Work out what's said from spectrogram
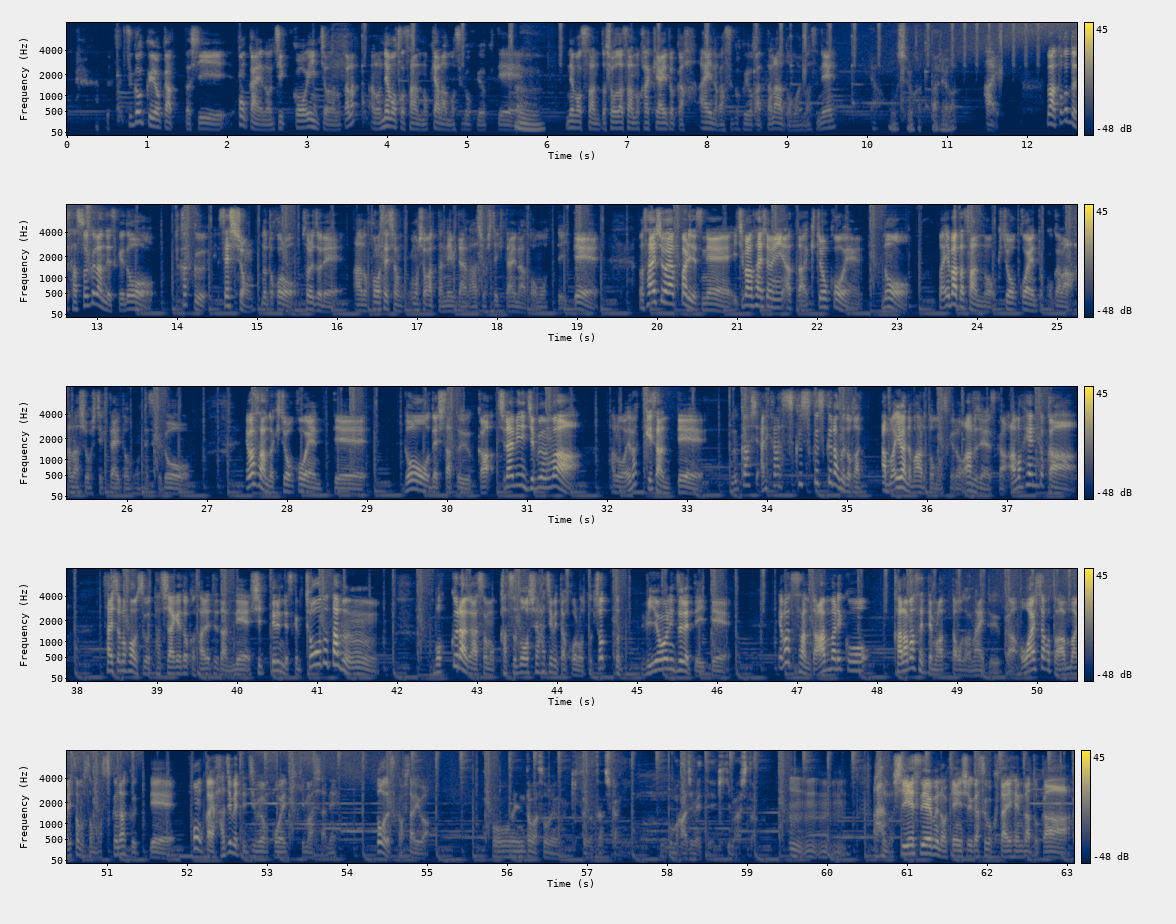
すごく良かったし、今回の実行委員長なのかな？あの、根本さんのキャラもすごく良くて、うん。根本さんと正田さんの掛け合いとか、ああいうのがすごく良かったなと思いますね。いや、面白かった、あれは。はい。まあ、ということで早速なんですけど、各セッションのところ、それぞれ、あの、このセッション面白かったね、みたいな話をしていきたいなと思っていて、まあ最初はやっぱりですね、一番最初にあった基調講演の、まあ、江端さんの基調講演のとこから話をしていきたいと思うんですけど、江端さんの基調講演ってどうでしたというか、ちなみに自分は、あの、エバッキーさんって、昔、あれかな、スクスクスクラムとか、あ、まあ、今でもあると思うんですけど、あるじゃないですか。あの辺とか、最初の方すごい立ち上げとかされてたんで、知ってるんですけど、ちょうど多分、僕らがその活動し始めた頃とちょっと微妙にずれていて、江端さんとあんまりこう、絡ませてもらったことがないというか、お会いしたことはあんまりそもそも少なくって、今回初めて自分の講演聞きましたね。どうですか、二人は？講演とかそういうの聞くの確かに僕も初めて聞きました。うんうんうんうん。あの、CSM の研修がすごく大変だとか、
